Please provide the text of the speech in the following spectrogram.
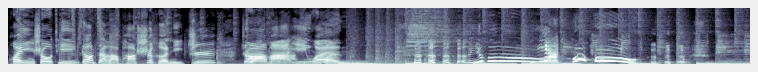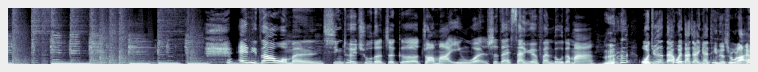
欢迎收听高赞喇叭，适合你之抓马英文。哟呼！ 你知道我们新推出的这个抓马英文是在三月份录的吗？我觉得待会大家应该听得出来。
